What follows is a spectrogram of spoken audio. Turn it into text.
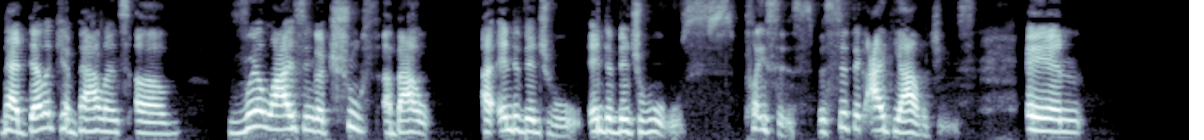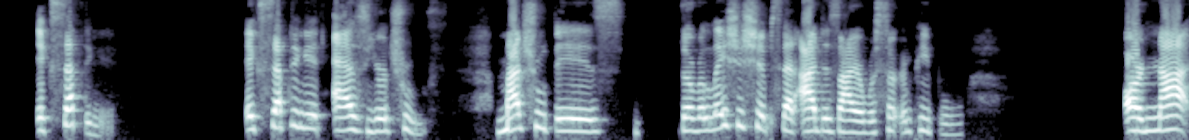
that delicate balance of realizing a truth about an individual, individuals, places, specific ideologies, and accepting it accepting it as your truth. My truth is the relationships that I desire with certain people are not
